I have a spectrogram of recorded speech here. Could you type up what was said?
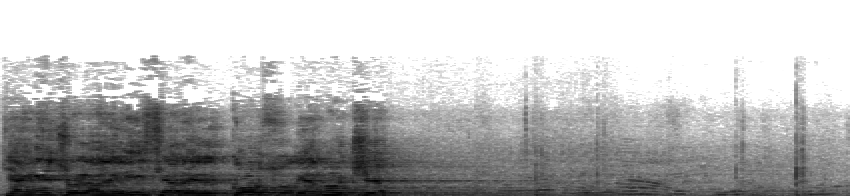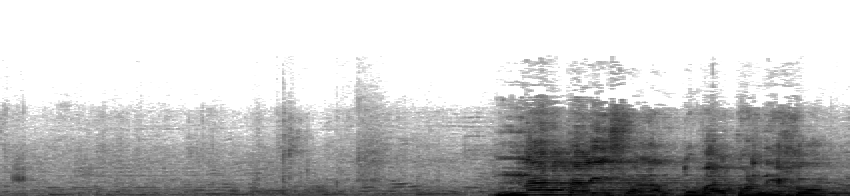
que han hecho la delicia del corso de anoche. Natalie Sandoval Cornejo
